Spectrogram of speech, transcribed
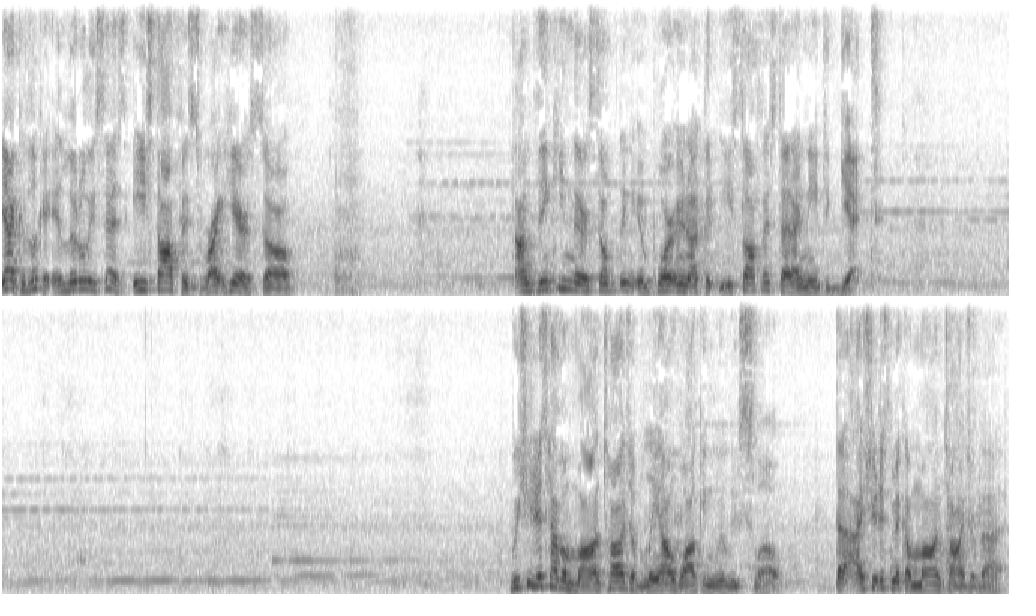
Yeah, because look, it literally says East office right here, so... I'm thinking there's something important at the East office that I need to get. We should just have a montage of Leon walking really slow. That I should just make a montage of that.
